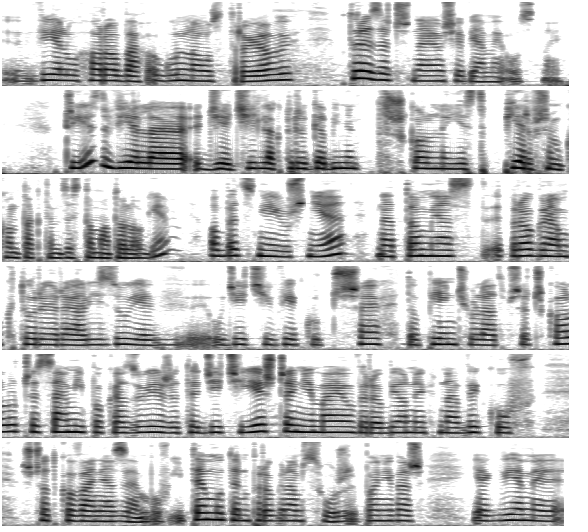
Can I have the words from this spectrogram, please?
wielu chorobach ogólnoustrojowych, które zaczynają się w jamie ustnej. Czy jest wiele dzieci, dla których gabinet szkolny jest pierwszym kontaktem ze stomatologiem? Obecnie już nie, natomiast program, który realizuję u dzieci w wieku 3 do 5 lat w przedszkolu, czasami pokazuje, że te dzieci jeszcze nie mają wyrobionych nawyków szczotkowania zębów. I temu ten program służy, ponieważ jak wiemy,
